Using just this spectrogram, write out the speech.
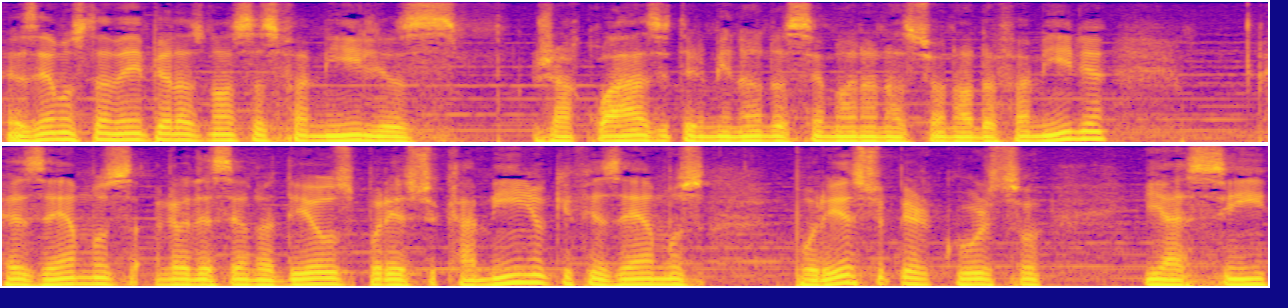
Rezemos também pelas nossas famílias, já quase terminando a Semana Nacional da Família. Rezemos agradecendo a Deus por este caminho que fizemos, por este percurso e assim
